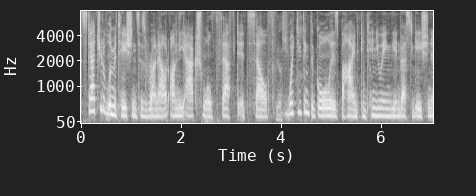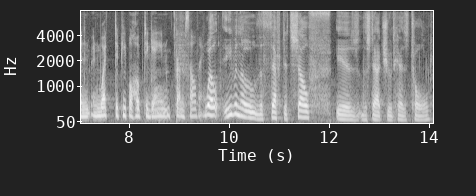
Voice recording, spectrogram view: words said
statute of limitations has run out on the actual theft itself. Yes. What do you think the goal is behind continuing the investigation and, and what do people hope to gain from solving? Well, even though the theft itself is, the statute has told,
